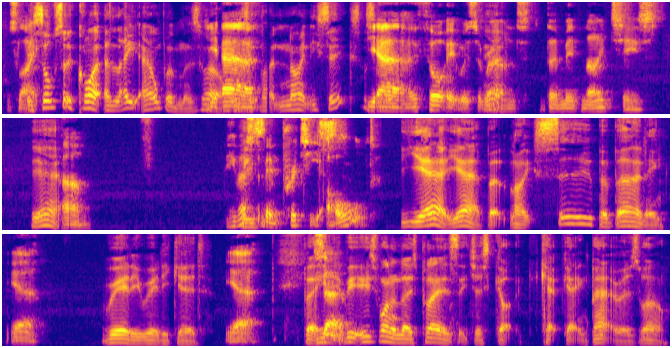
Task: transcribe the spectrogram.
It was like it's also quite a late album as well. Yeah. Was it like ninety six? Yeah, I thought it was around the mid nineties. yeah, Um, he must He's- have been pretty old. yeah, yeah. But like super burning, Yeah, really, really good. yeah, But So- he, he's one of those players that just got kept getting better as well.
